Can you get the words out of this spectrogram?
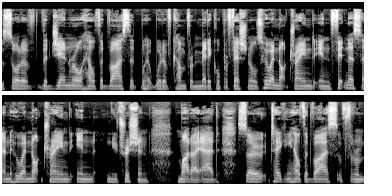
sort of the general health advice that w- would have come from medical professionals who are not trained in fitness and who are not trained in nutrition, might I add. So taking health advice from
